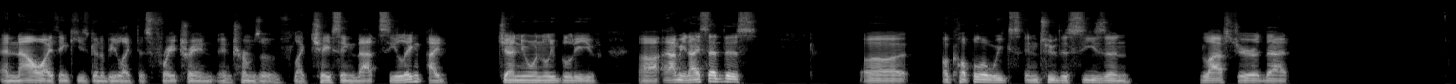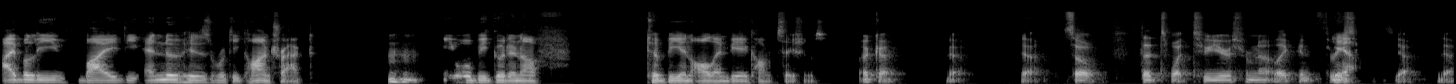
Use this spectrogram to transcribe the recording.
and now I think he's going to be like this freight train in terms of like chasing that ceiling. I genuinely believe. Uh, I mean, I said this uh, a couple of weeks into the season last year that I believe by the end of his rookie contract, mm-hmm. he will be good enough to be in all NBA conversations. Okay. Yeah. Yeah. So that's what, two years from now? Like in three yeah. Seasons? Yeah. Yeah.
